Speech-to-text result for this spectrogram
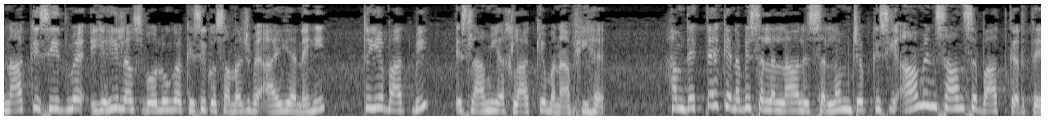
ناک کی سیدھ میں یہی لفظ بولوں گا کسی کو سمجھ میں آئی یا نہیں، تو یہ بات بھی اسلامی اخلاق کے منافی ہے۔ ہم دیکھتے ہیں کہ نبی صلی اللہ علیہ وسلم جب کسی عام انسان سے بات کرتے،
